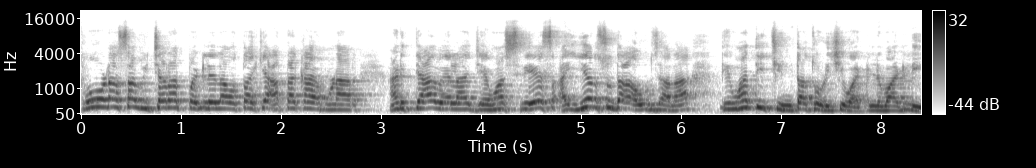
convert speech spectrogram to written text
थोडासा विचारात पडलेला होता की आता काय होणार? आणि त्यावेळेला जेव्हा श्रेयस अय्यरसुद्धा आऊट झाला तेव्हा ती चिंता थोडीशी वाटली वाढली.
